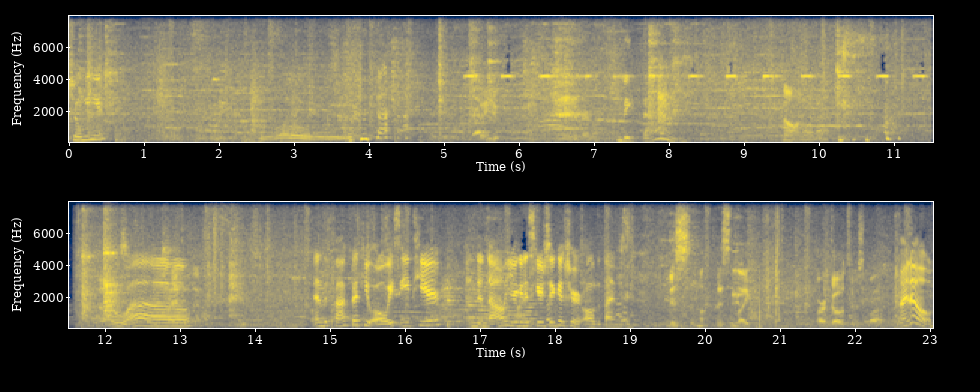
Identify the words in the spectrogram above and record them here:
Show me here. Whoa. Thank you. Thank you very much. Big time. No, no, no. Oh, wow. And the fact that you always eat here, and then now you're gonna see your signature all the time here. This, this is like our go-to spot. I know.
